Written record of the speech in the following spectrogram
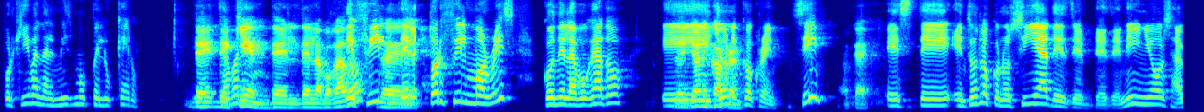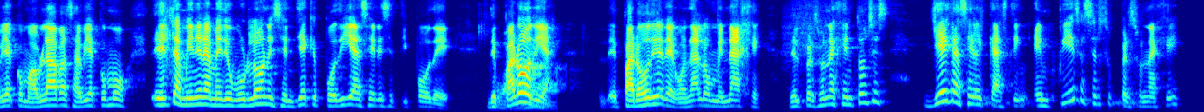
porque iban al mismo peluquero. ¿De, quién? ¿Del, abogado? Del actor Phil Morris con el abogado eh, Johnny, Cochran. Sí. Este, entonces lo conocía desde, desde niño, sabía cómo hablaba, sabía cómo. Él también era medio burlón y sentía que podía hacer ese tipo de, de parodia, de parodia, diagonal, homenaje del personaje. Entonces llega a hacer el casting, empieza a hacer su personaje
